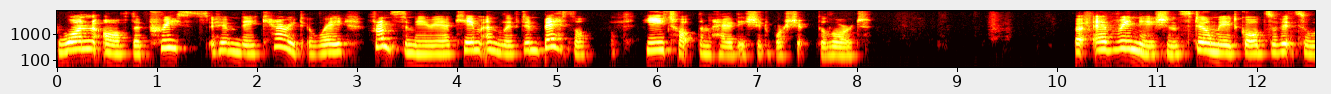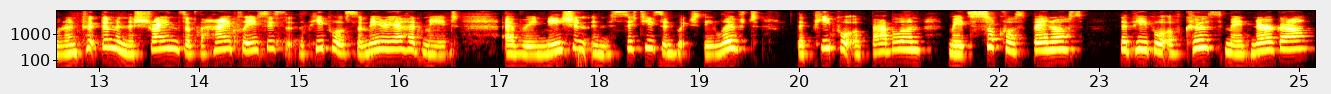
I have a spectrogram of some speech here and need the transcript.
one of the priests whom they carried away from Samaria came and lived in Bethel. He taught them how they should worship the Lord. But every nation still made gods of its own and put them in the shrines of the high places that the people of Samaria had made. Every nation in the cities in which they lived, the people of Babylon made Succoth Benoth, the people of Cuth made Nergal,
